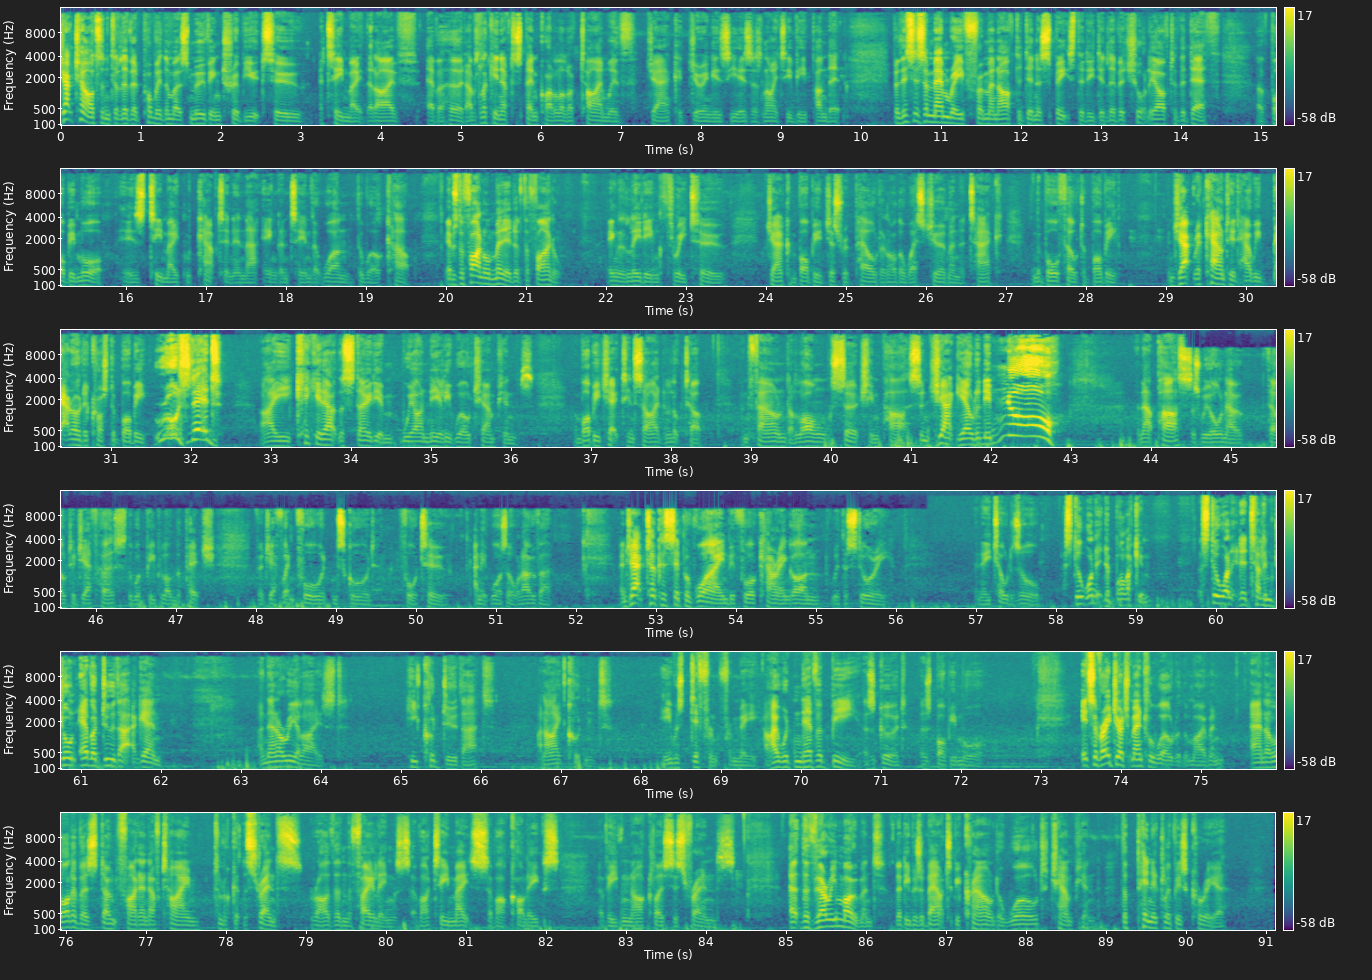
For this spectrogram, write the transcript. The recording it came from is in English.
Jack Charlton delivered probably the most moving tribute to a teammate that I've ever heard. I was lucky enough to spend quite a lot of time with Jack during his years as an ITV pundit. But this is a memory from an after dinner speech that he delivered shortly after the death of Bobby Moore, his teammate and captain in that England team that won the World Cup. It was the final minute of the final, England leading 3 2. Jack and Bobby had just repelled another West German attack, and the ball fell to Bobby. And Jack recounted how he barrowed across to Bobby, Row Zed! i.e., kick it out the stadium, we are nearly world champions. And Bobby checked inside and looked up and found a long, searching pass. And Jack yelled at him, No! And that pass, as we all know, fell to Geoff Hurst. There were people on the pitch, but Geoff went forward and scored 4 2, and it was all over. And Jack took a sip of wine before carrying on with the story. And he told us all. I still wanted to bollock him. I still wanted to tell him, don't ever do that again. And then I realised he could do that, and I couldn't. He was different from me. I would never be as good as Bobby Moore. It's a very judgmental world at the moment, and a lot of us don't find enough time to look at the strengths rather than the failings of our teammates, of our colleagues, of even our closest friends. At the very moment that he was about to be crowned a world champion, the pinnacle of his career,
